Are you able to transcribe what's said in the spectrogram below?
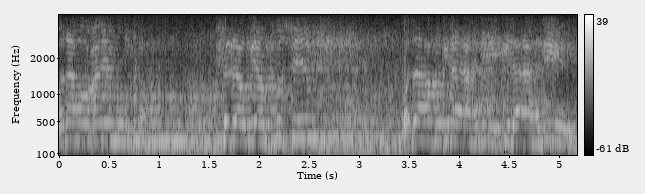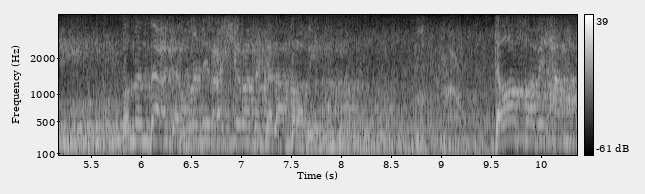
ونهوا عن المنكر. ابتدأوا بأنفسهم وذهبوا إلى أهله إلى أهليهم. ومن بعدهم وانذر عشيرتك الأقربين. تواصى بالحق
